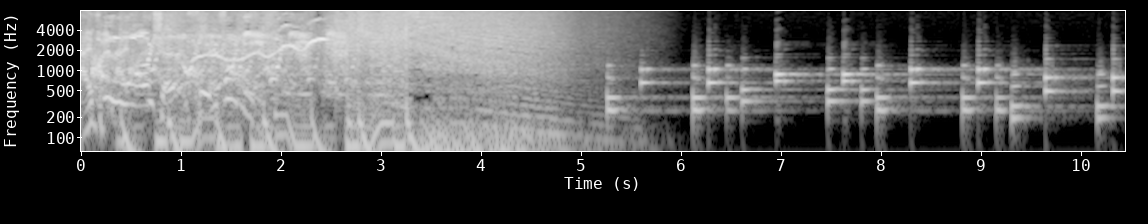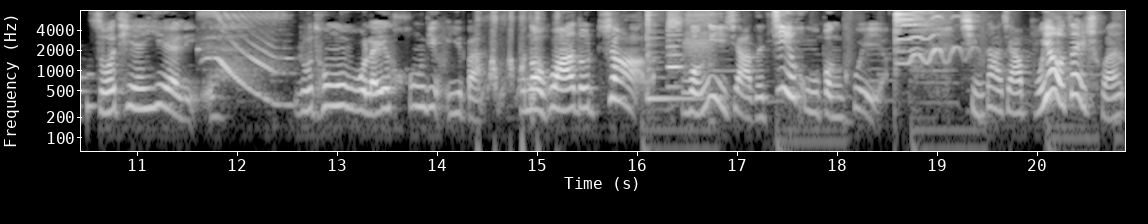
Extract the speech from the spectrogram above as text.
来波神回复你。昨天夜里，如同五雷轰顶一般，我脑瓜子都炸了，嗡一下子，近乎崩溃呀！请大家不要再传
